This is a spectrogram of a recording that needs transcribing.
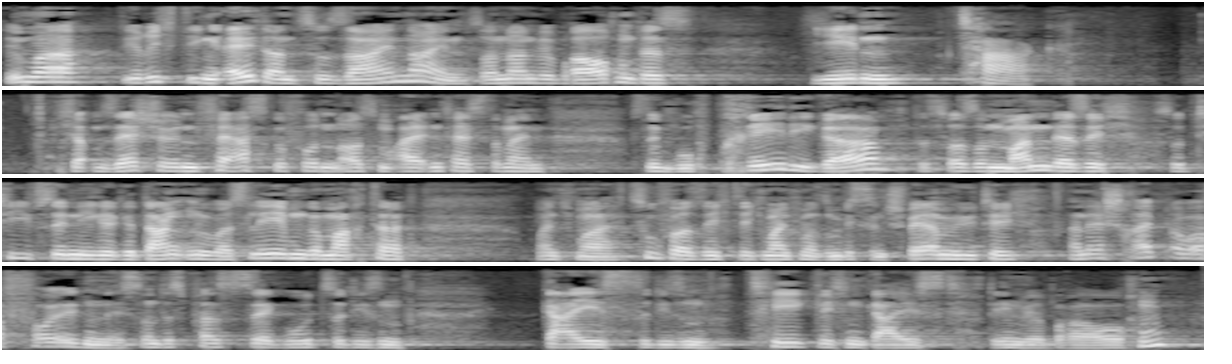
immer die richtigen Eltern zu sein. Nein, sondern wir brauchen das jeden Tag. Ich habe einen sehr schönen Vers gefunden aus dem Alten Testament, aus dem Buch Prediger. Das war so ein Mann, der sich so tiefsinnige Gedanken übers Leben gemacht hat. Manchmal zuversichtlich, manchmal so ein bisschen schwermütig. Und er schreibt aber Folgendes, und es passt sehr gut zu diesem Geist, zu diesem täglichen Geist, den wir brauchen.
